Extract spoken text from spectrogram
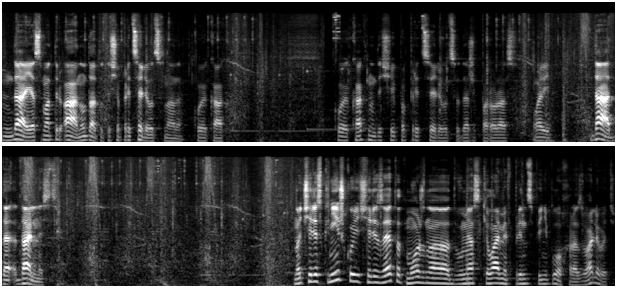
Да, я смотрю... А, ну да, тут еще прицеливаться надо. Кое-как. Кое-как надо еще и поприцеливаться даже пару раз. Лови. Да, дальность. Но через книжку и через этот можно двумя скиллами, в принципе, неплохо разваливать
